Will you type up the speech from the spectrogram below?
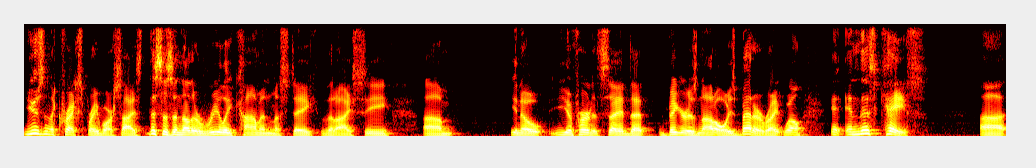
using the correct spray bar size. This is another really common mistake that I see. Um, you know, you've heard it said that bigger is not always better, right? Well, in, in this case, uh,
